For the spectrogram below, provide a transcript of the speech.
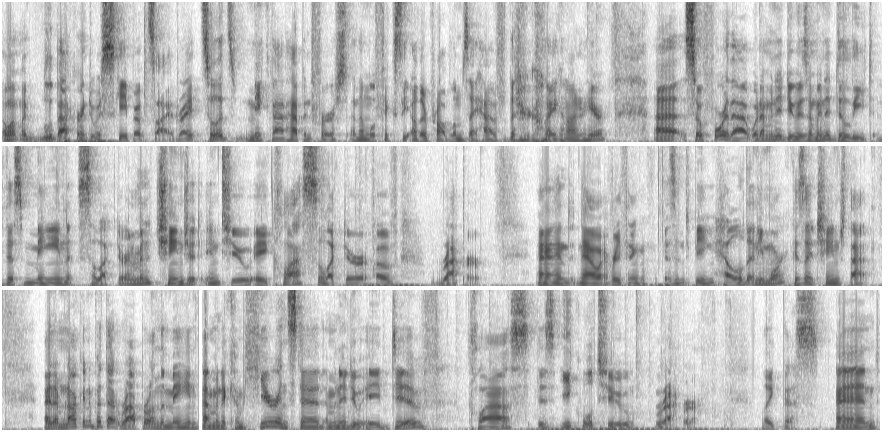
I want my blue background to escape outside, right? So let's make that happen first, and then we'll fix the other problems I have that are going on here. Uh, so for that, what I'm gonna do is I'm gonna delete this main selector, and I'm gonna change it into a class selector of wrapper. And now everything isn't being held anymore because I changed that. And I'm not going to put that wrapper on the main. I'm going to come here instead. I'm going to do a div class is equal to wrapper like this. And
